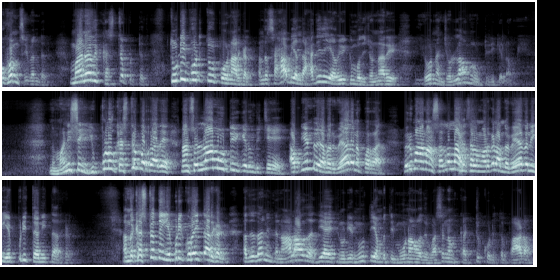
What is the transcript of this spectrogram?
முகம் சிவந்தது. மனது கஷ்டப்பட்டது. துடிப்படுத்து போனார்கள். அந்த சஹாபி அந்த ஹதிதை அறிவிக்கும் போது சொன்னார் ஐயோ நான் சொல்லாமல் விட்டிருக்கலாமே. இந்த மனுஷன் இவ்வளோ கஷ்டப்படுறாரு நான் சொல்லாமல் விட்டிருக்க இருந்துச்சே அப்படின்று அவர் வேதனைப்படுறார். பெருமானா சல்லல்லாஹு செல்லம் அவர்கள் அந்த வேதனை எப்படி தணித்தார்கள்? அந்த கஷ்டத்தை எப்படி குறைத்தார்கள்? அதுதான் இந்த நாலாவது அத்தியாயத்தினுடைய நூற்றி ஐம்பத்தி மூணாவது வசனம் கற்றுக் கொடுத்த பாடம்.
